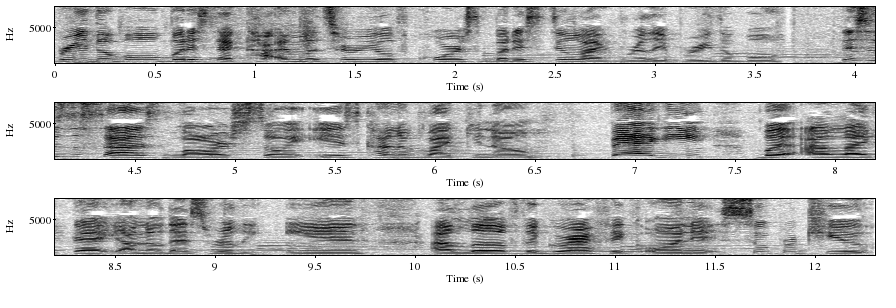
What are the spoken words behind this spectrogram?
breathable but it's that cotton material of course but it's still like really breathable this is a size large so it is kind of like you know baggy but i like that y'all know that's really in i love the graphic on it super cute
